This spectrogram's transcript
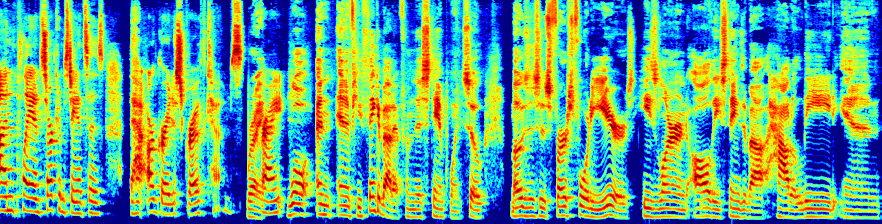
unplanned circumstances that our greatest growth comes Right. right Well, and and if you think about it from this standpoint, so Moses' first 40 years, he's learned all these things about how to lead in,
